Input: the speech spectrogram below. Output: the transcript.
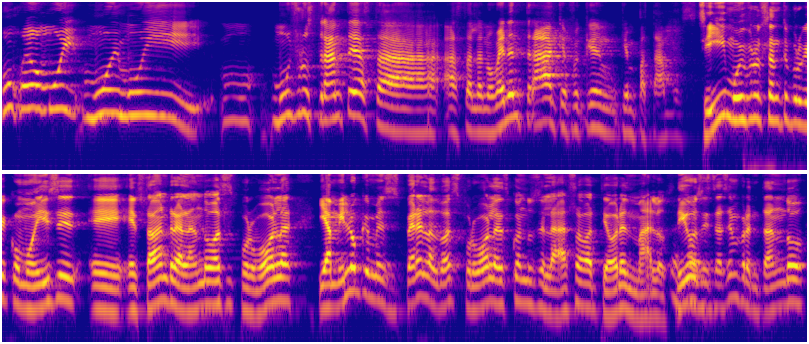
fue un juego muy, muy, muy, muy frustrante hasta, hasta la novena entrada que fue que, que empatamos. Sí, muy frustrante porque como dices, eh, estaban regalando bases por bola. Y a mí lo que me desespera de las bases por bola es cuando se la das a bateadores malos. Digo, Ajá. si estás enfrentando,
